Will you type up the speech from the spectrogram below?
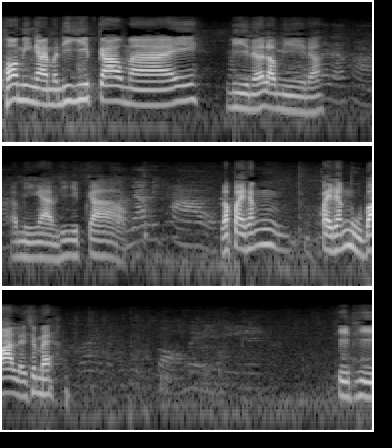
พ่อมีงานวันที่ยี่สิบเก้าไหมมีนะเรามีนะได้แล้วค่ะเรามีงานวันที่ยี่สิบเก้าสามย่านมิตรทาวน์แล้วไปทั้งไปทั้งหมู่บ้านเลยใช่ไหมทีพี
